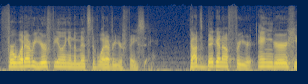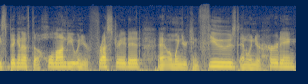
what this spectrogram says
for whatever you're feeling in the midst of whatever you're facing. God's big enough for your anger. He's big enough to hold on to you when you're frustrated and when you're confused and when you're hurting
